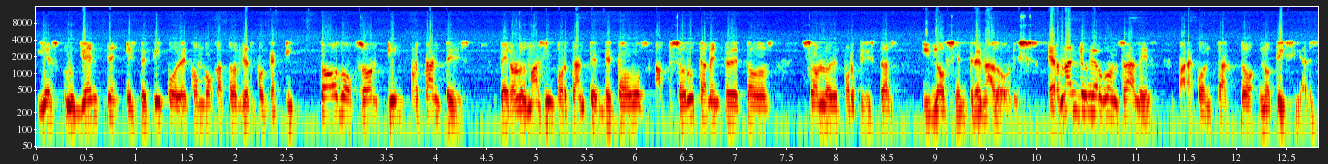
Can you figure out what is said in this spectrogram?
y excluyente este tipo de convocatorias, porque aquí todos son importantes, pero los más importantes de todos, absolutamente de todos, son los deportistas y los entrenadores. Hernán Junior González, para Contacto Noticias.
